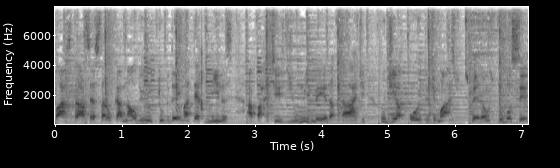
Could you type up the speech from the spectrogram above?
basta acessar o canal do YouTube da Emater Minas a partir de 1h30 da tarde, no dia 8 de março. Esperamos por você!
